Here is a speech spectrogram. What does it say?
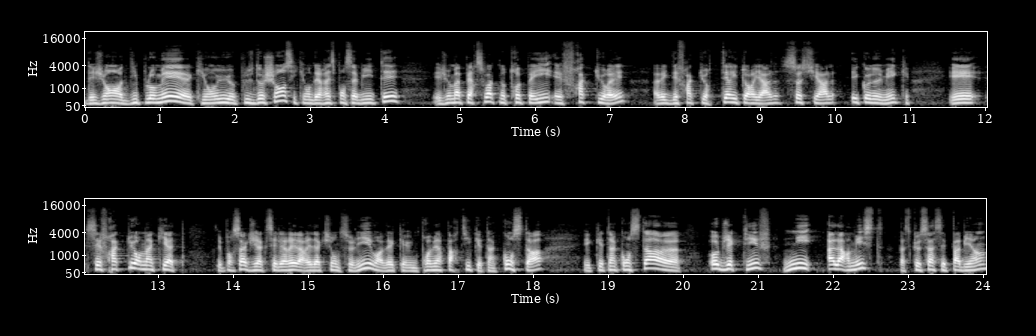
des gens diplômés qui ont eu plus de chance et qui ont des responsabilités. Et je m'aperçois que notre pays est fracturé, avec des fractures territoriales, sociales, économiques. Et ces fractures m'inquiètent. C'est pour ça que j'ai accéléré la rédaction de ce livre avec une première partie qui est un constat, et qui est un constat euh, objectif, ni alarmiste, parce que ça, c'est pas bien,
